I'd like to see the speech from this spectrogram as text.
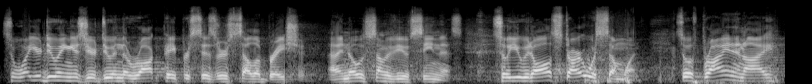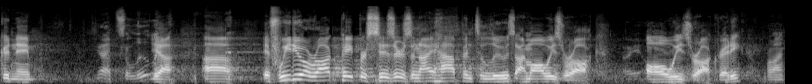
So what you're doing is you're doing the rock, paper, scissors celebration. And I know some of you have seen this. So you would all start with someone. So if Brian and I, good name, Yeah, Absolutely. yeah. Uh, if we do a rock, paper, scissors and I happen to lose, I'm always rock. Always rock. Ready? Ron?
